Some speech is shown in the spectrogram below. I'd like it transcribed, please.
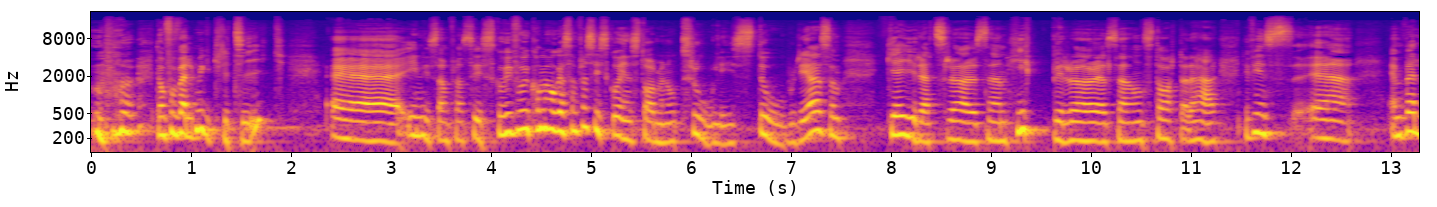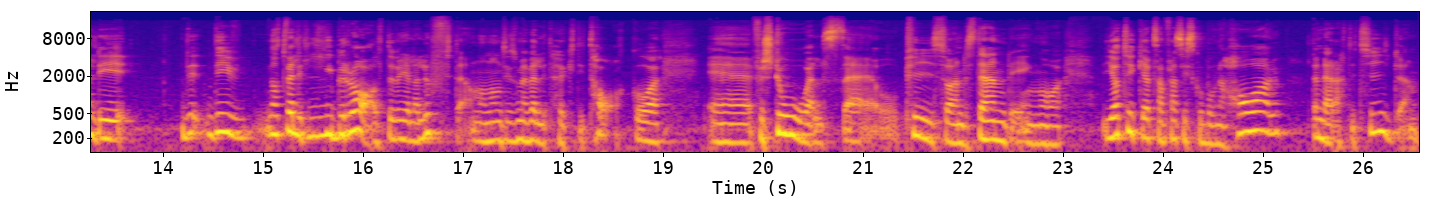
de får väldigt mycket kritik eh, in i San Francisco. Vi får ju komma ihåg att San Francisco är en stad med en otrolig historia. Som gayrättsrörelsen, hippierörelsen startade här. Det finns eh, en väldig det, det, är ju något väldigt liberalt över hela luften och någonting som är väldigt högt i tak. Och, eh, förståelse och peace och understanding. Och jag tycker att San Francisco-borna har den där attityden.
